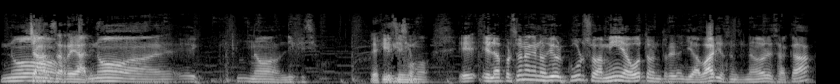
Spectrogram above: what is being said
no, chances reales. No, eh, no, lejísimo. Lejísimo. Eh, eh, la persona que nos dio el curso, a mí, a otro y a varios entrenadores acá,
